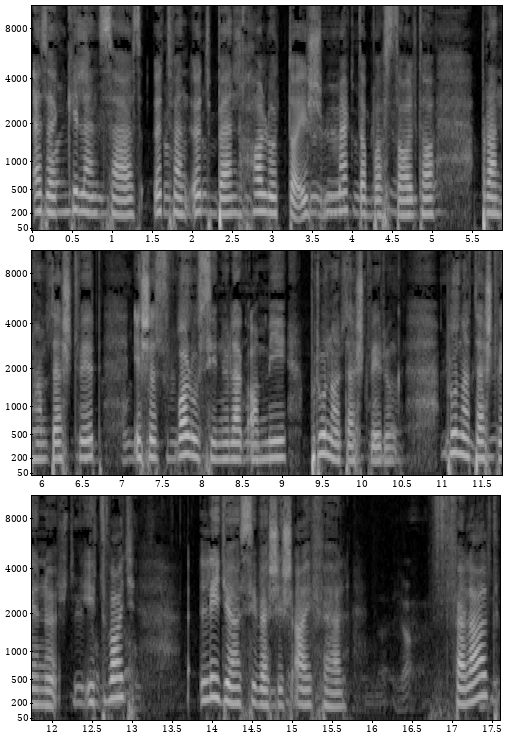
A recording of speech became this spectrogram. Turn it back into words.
1955-ben hallotta és megtapasztalta Branham testvért, és ez valószínűleg a mi Bruna testvérünk. Bruna testvérnő, itt vagy? Légy olyan szíves és állj fel. Felállt?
